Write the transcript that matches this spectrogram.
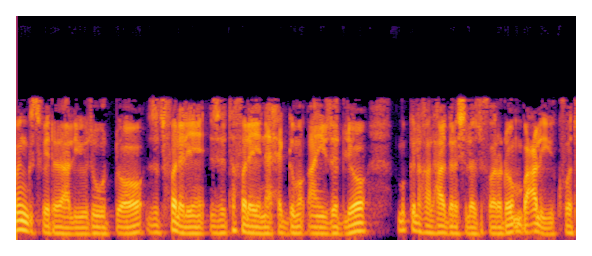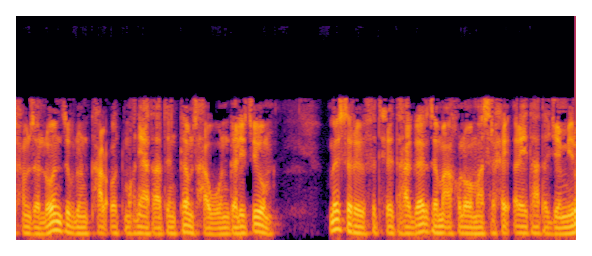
መንግስቲ ፌደራል እዩ ዝውድኦ። ዝተፈለለየ ዝተፈለየ ናይ ሕጊ ምቛን እዩ ዘድልዮ። ምክልኻል ሃገር ስለ ዝፈረዶም ባዕሉ እዩ ክፈትሖም ዘለዎን ዝብሉን ካልኦት ምኽንያታትን ከም ዝሃብ'ውን ገሊጹ እዩ። ሚኒስትሪ ፍትሒ እታ ሃገር ዘማእከሎ መስርሕ ይቕሬታ ተጀሚሩ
